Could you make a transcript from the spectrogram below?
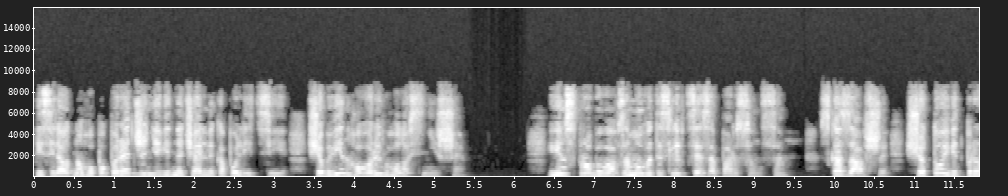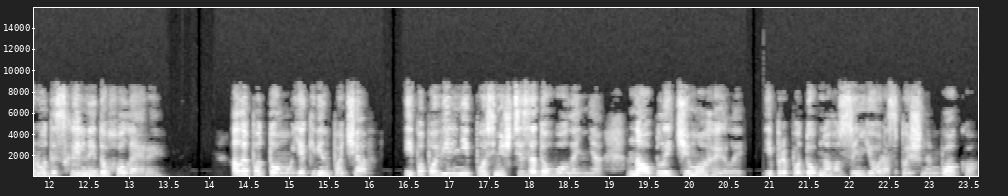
після одного попередження від начальника поліції, щоб він говорив голосніше. Він спробував замовити слівце за Парсонса, сказавши, що той від природи схильний до холери. Але по тому, як він почав, і по повільній посмішці задоволення на обличчі могили і преподобного сеньора з пишним боко,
